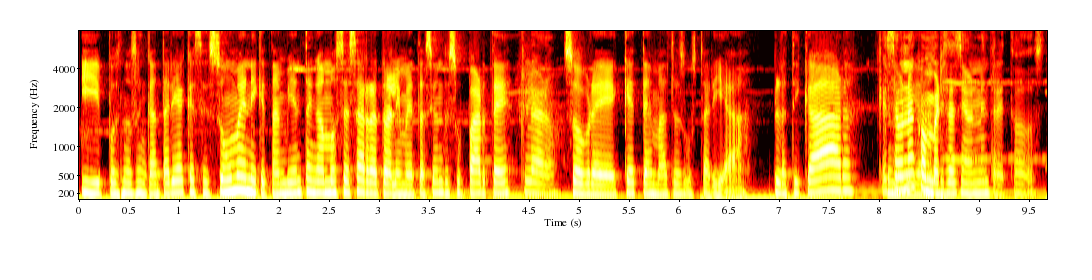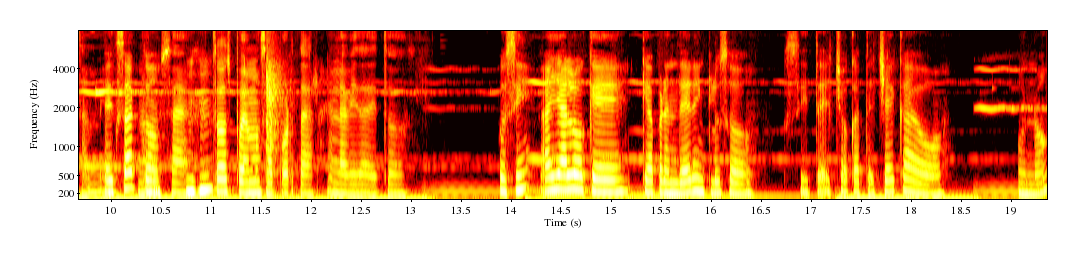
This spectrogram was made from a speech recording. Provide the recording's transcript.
y pues nos encantaría que se sumen y que también tengamos esa retroalimentación de su parte Claro. sobre qué temas les gustaría platicar. Que sea una digan- conversación entre todos también. Exacto. ¿no? O sea, todos podemos aportar en la vida de todos. Pues sí, hay algo que, que aprender, incluso si te choca, te checa o, o no.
